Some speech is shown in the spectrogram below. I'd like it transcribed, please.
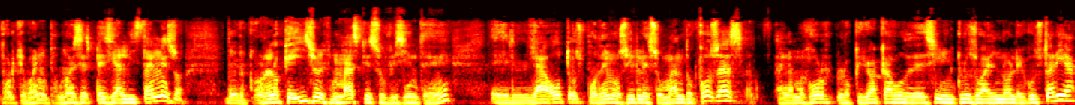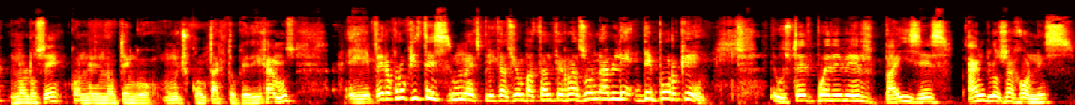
porque bueno, pues no es especialista en eso, pero con lo que hizo es más que suficiente. ¿eh? Ya otros podemos irle sumando cosas, a lo mejor lo que yo acabo de decir incluso a él no le gustaría, no lo sé, con él no tengo mucho contacto que digamos, pero creo que esta es una explicación bastante razonable de por qué. Usted puede ver países anglosajones,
